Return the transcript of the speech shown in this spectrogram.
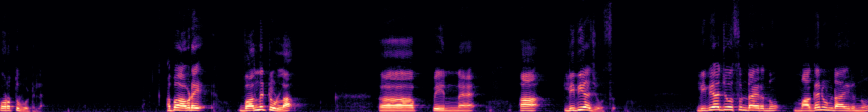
പുറത്തു പോയിട്ടില്ല. അപ്പോൾ അവിടെ വന്നിട്ടുള്ള പിന്നെ ആ ലിവിയ ജോസ്. ലിവിയ ജോസ് ഉണ്ടായിരുന്നു മകനുണ്ടായിരുന്നു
